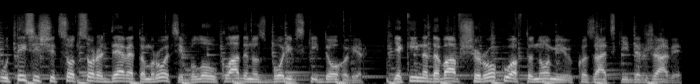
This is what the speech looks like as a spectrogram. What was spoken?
У 1649 році було укладено зборівський договір, який надавав широку автономію козацькій державі.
